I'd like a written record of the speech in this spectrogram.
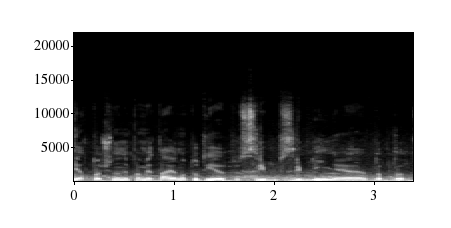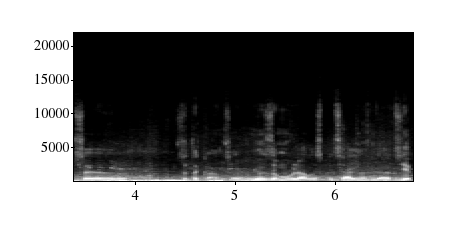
я точно не пам'ятаю, але тут є сріб, срібління, тобто це, це така. Це ми замовляли спеціально для як,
